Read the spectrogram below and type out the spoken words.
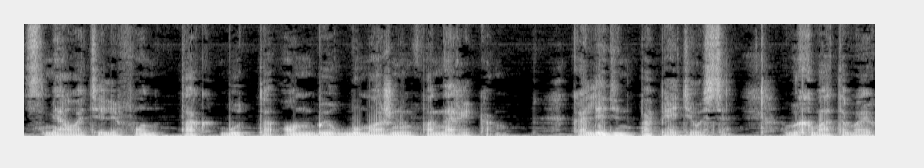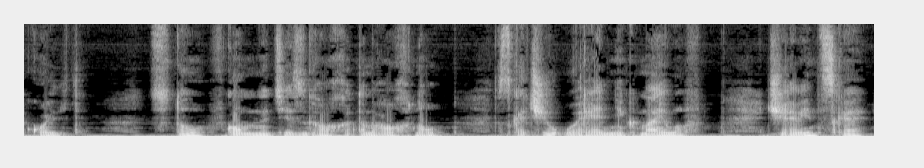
смяла телефон так, будто он был бумажным фонариком. Каледин попятился, выхватывая кольт. Стол в комнате с грохотом рухнул. Вскочил урядник Майлов. Червинская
